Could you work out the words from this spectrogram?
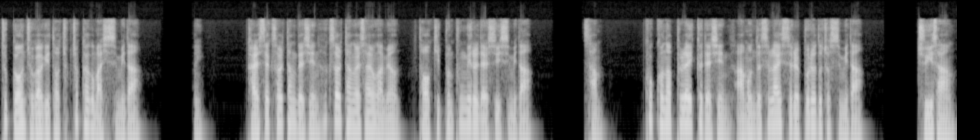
두꺼운 조각이 더 촉촉하고 맛있습니다. 2. 갈색 설탕 대신 흑설탕을 사용하면 더 깊은 풍미를 낼 수 있습니다. 3. 코코넛 플레이크 대신 아몬드 슬라이스를 뿌려도 좋습니다. 주의사항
